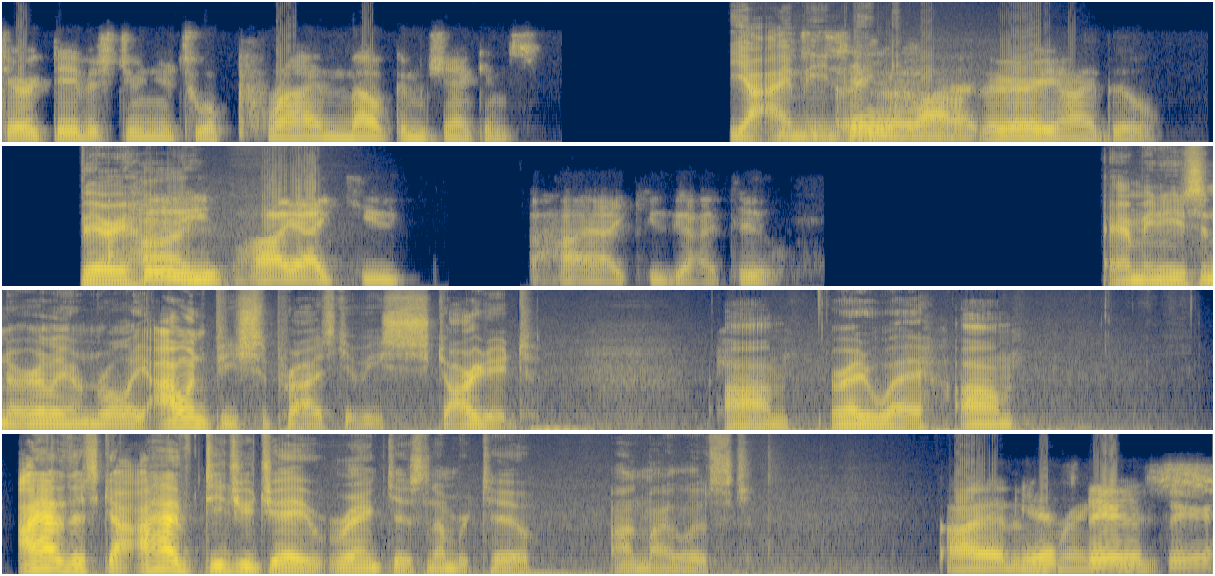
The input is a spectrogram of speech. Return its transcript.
Derek Davis Jr. to a prime Malcolm Jenkins. Yeah, I mean insane. Saying a lot. Very high bill. very I high. He's high IQ, a high IQ guy too. I mean, he's an early enrollee. I wouldn't be surprised if he started um right away. Um I have this guy I have DGJ ranked as number 2 on my list. I have him Yeah, that's ranked fair. as That's fair.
